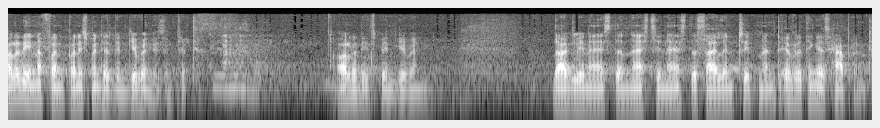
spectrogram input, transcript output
Already enough fun punishment has been given, isn't it? Already it's been given. The ugliness, the nastiness, the silent treatment, everything has happened.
